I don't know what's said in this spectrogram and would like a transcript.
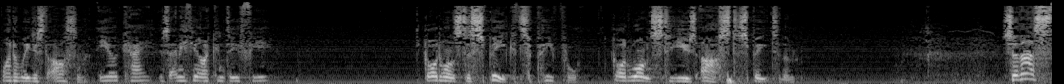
Why don't we just ask them, Are you okay? Is there anything I can do for you? God wants to speak to people. God wants to use us to speak to them. So that's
